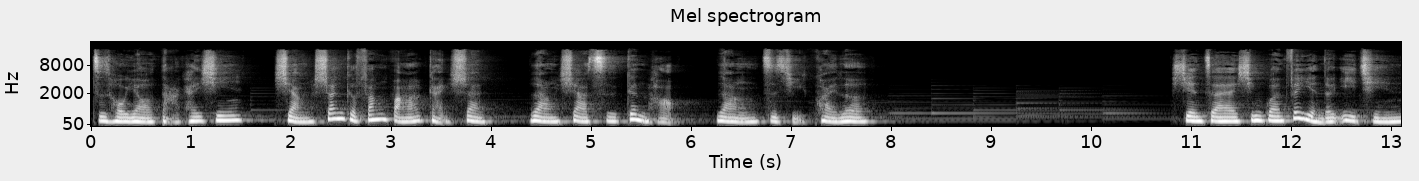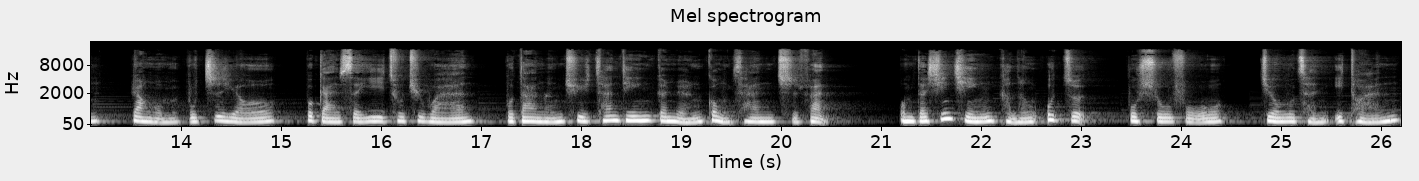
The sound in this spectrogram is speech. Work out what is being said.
之后要打开心，想三个方法改善，让下次更好，让自己快乐。现在新冠肺炎的疫情，让我们不自由，不敢随意出去玩，不大能去餐厅跟人共餐吃饭。我们的心情可能不准、不舒服，揪成一团，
